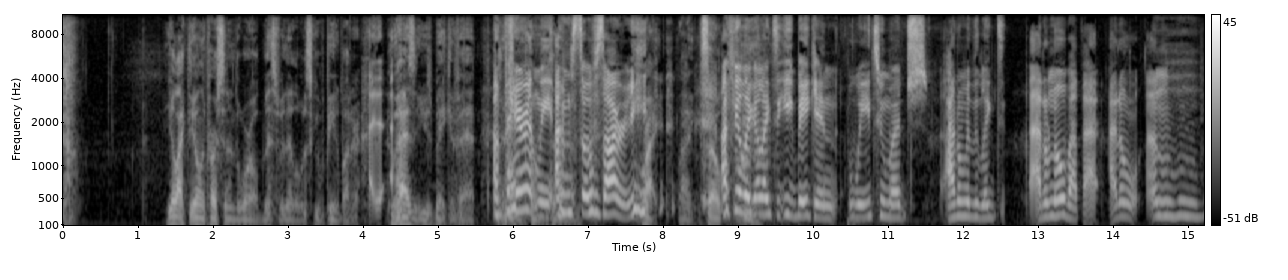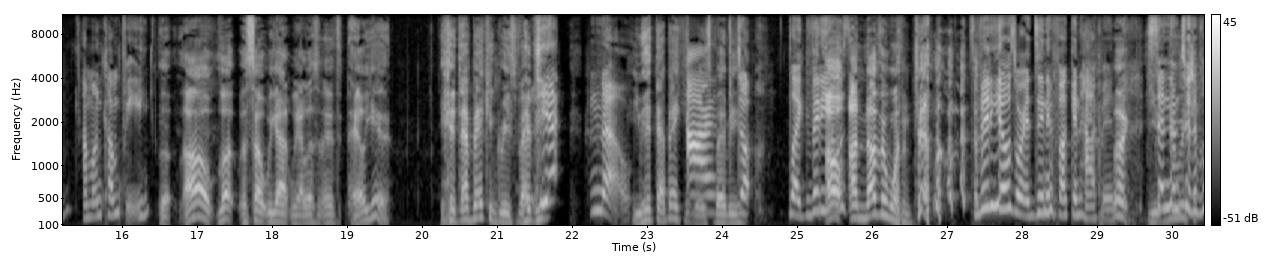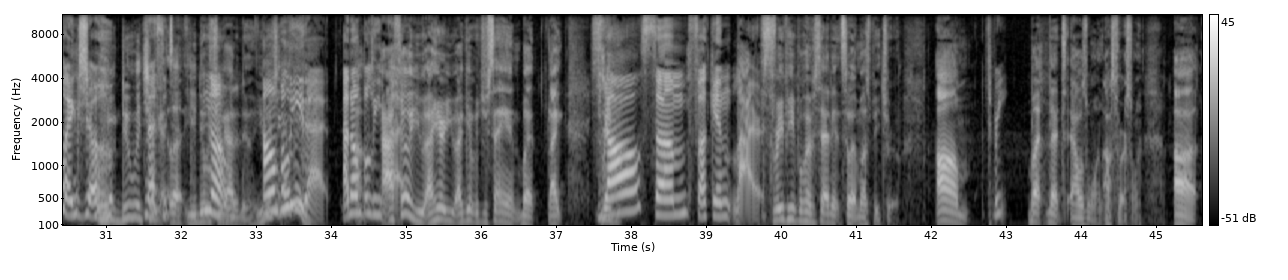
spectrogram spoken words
You're like the only person in the world, Miss Vanilla, with a scoop of peanut butter, uh, who hasn't used bacon fat. at some point Apparently, I'm so sorry. right, right. So I feel like I like to eat bacon way too much. I don't really like to. I don't know about that. I don't. I'm, I'm uncomfy. Look, oh, look. So we got we got to listen. Hell yeah, hit that bacon grease, baby. Yeah. No. You hit that bacon grease, I baby. don't like Oh, videos. another one. videos where it didn't fucking happen. Look, you Send them to you- the playing show. you do what you got, look, you do what no, you got to do. You I don't believe do. that. I don't believe I that. I feel you. I hear you. I get what you're saying, but like three, Y'all some fucking liars. three people have said it, so it must be true. Um, Three. but that's I was one. I was the first one. Uh,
